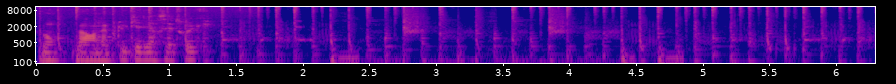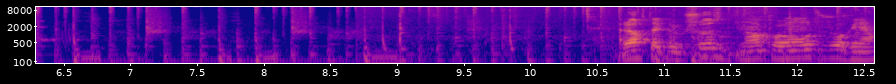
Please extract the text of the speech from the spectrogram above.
Bon, bah on n'a plus qu'à lire ces trucs. Alors, t'as quelque chose? Non, pour le moment, toujours rien.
